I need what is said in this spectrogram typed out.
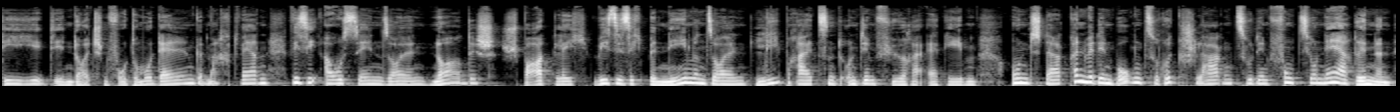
die den deutschen Fotomodellen gemacht werden, wie sie aussehen sollen, nordisch, sportlich, wie sie sich benehmen sollen, liebreizend und dem Führer ergeben. Und da können wir den Bogen zurückschlagen zu den Funktionärinnen,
